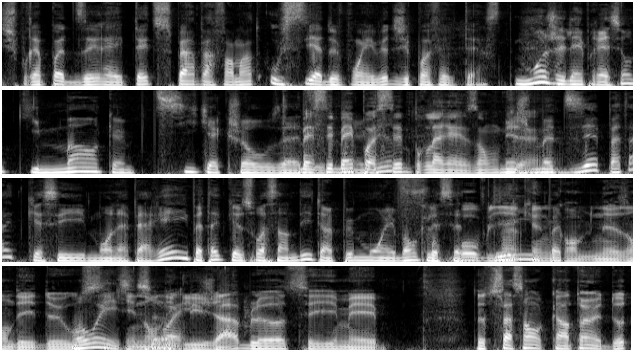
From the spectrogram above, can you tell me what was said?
je pourrais pas te dire, elle est peut-être super performante aussi à 2.8, j'ai pas fait le test. Moi, j'ai l'impression qu'il manque un petit quelque chose à Ben, c'est bien 2.8. possible pour la raison Mais que- je me disais peut-être que c'est mon appareil, peut-être que le 60D est un peu moins bon que le Faut pas oublier 7D. qu'il y a une combinaison des deux Ouais, aussi oui, qui est c'est non ça. négligeable, là, sais, mais de toute façon, quand tu as un doute,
